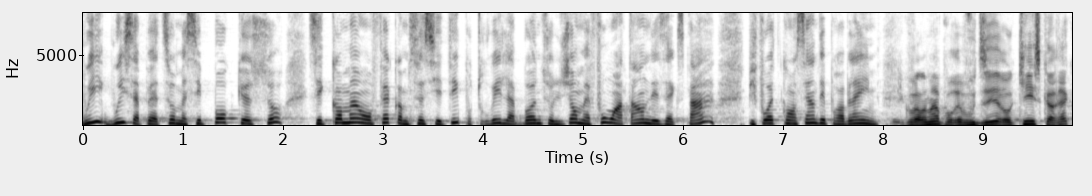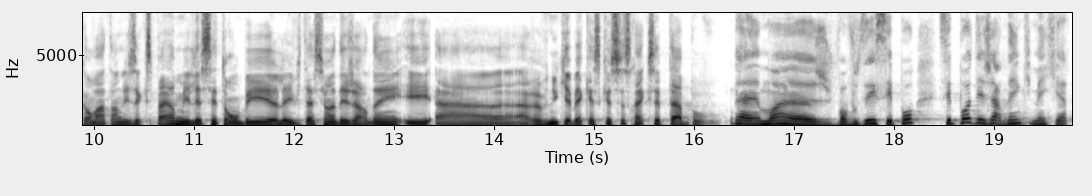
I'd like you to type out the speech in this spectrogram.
Oui, oui, ça peut être ça, mais c'est pas que ça. C'est comment on fait comme société pour trouver la bonne solution. Mais il faut entendre les experts, puis il faut être conscient des problèmes. Le gouvernement pourrait vous dire, OK, c'est correct, on va entendre les experts, mais laissez tomber l'invitation à Desjardins et à, à Revenu Québec. Est-ce que ce serait acceptable pour vous? Ben moi, je vais vous dire, c'est pas, c'est pas Desjardins qui m'inquiète.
